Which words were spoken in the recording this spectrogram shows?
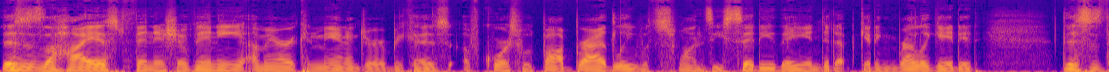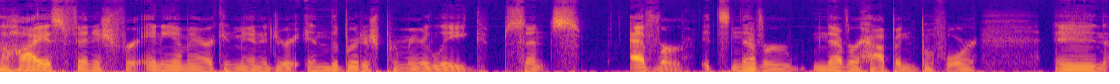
this is the highest finish of any American manager because, of course, with Bob Bradley with Swansea City, they ended up getting relegated. This is the highest finish for any American manager in the British Premier League since ever. It's never, never happened before. And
